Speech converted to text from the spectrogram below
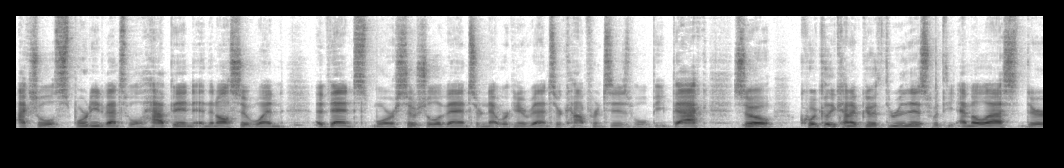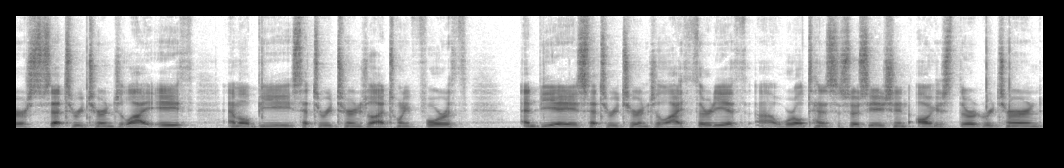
actual sporting events will happen, and then also when events, more social events or networking events or conferences will be back. So, quickly kind of go through this with the MLS. They're set to return July 8th. MLB set to return July 24th. NBA is set to return July 30th. Uh, World Tennis Association August 3rd return.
